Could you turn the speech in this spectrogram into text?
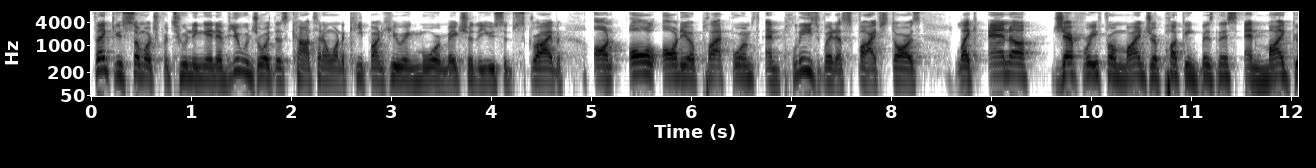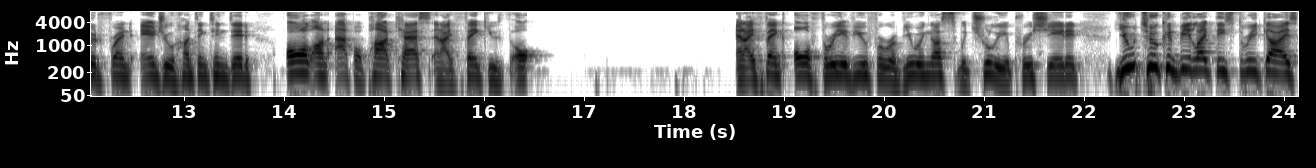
Thank you so much for tuning in. If you enjoyed this content and want to keep on hearing more, make sure that you subscribe on all audio platforms and please rate us five stars like Anna, Jeffrey from Mind Your Pucking Business, and my good friend Andrew Huntington did, all on Apple Podcasts. And I thank you all. And I thank all three of you for reviewing us. We truly appreciate it. You too can be like these three guys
